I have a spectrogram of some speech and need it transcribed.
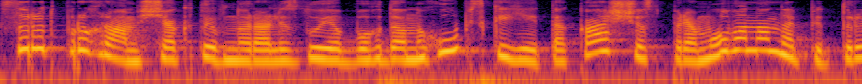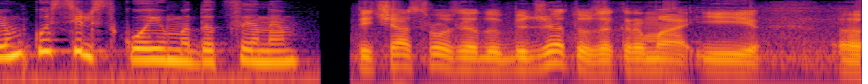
Серед програм, що активно реалізує Богдан Губський, є й така, що спрямована на підтримку сільської медицини. Під час розгляду бюджету, зокрема, і е,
